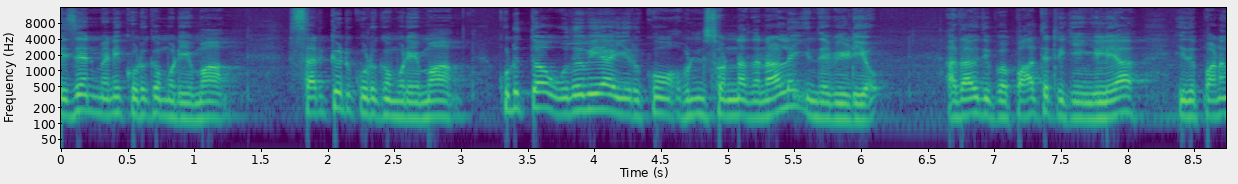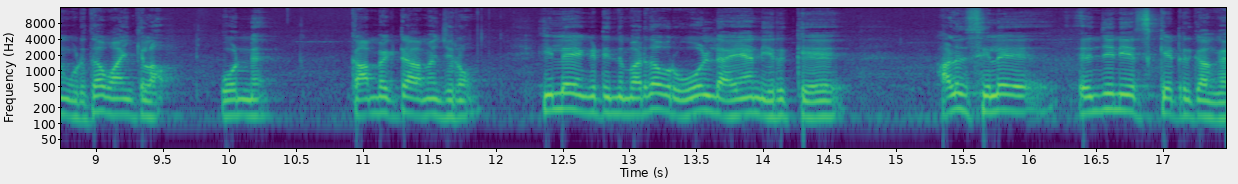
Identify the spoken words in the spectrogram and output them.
டிசைன் பண்ணி கொடுக்க முடியுமா? சர்க்கியூட் கொடுக்க முடியுமா? கொடுத்தா உதவியாக இருக்கும் அப்படின்னு சொன்னதுனால இந்த வீடியோ அதாவது இப்போ பார்த்துட்ருக்கீங்க இல்லையா? இது பணம் கொடுத்தா வாங்கிக்கலாம். ஒன்று காம்பேக்டாக அமைஞ்சிடும் இல்லை எங்கிட்ட இந்த மாதிரி தான் ஒரு ஓல்டு அயன் இருக்குது அல்லது சில என்ஜினியர்ஸ் கேட்டிருக்காங்க.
